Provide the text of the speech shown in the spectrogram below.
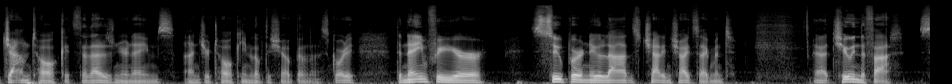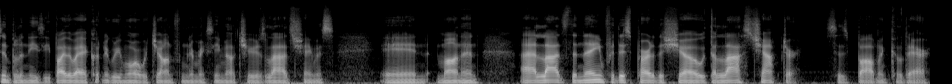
jam talk. It's the letters in your names, and you're talking. Love the show, Bill and Scorty. The name for your super new lads chatting shite segment. Uh, chewing the fat, simple and easy. By the way, I couldn't agree more with John from Limerick's email. Cheers, lads. Seamus in Monaghan. Uh, lads, the name for this part of the show, the last chapter, says Bob and Kildare.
